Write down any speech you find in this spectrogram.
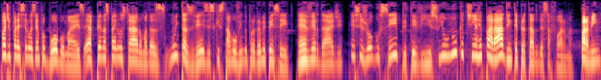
Pode parecer um exemplo bobo, mas é apenas para ilustrar uma das muitas vezes que estava ouvindo o programa e pensei: é verdade, esse jogo sempre teve isso e eu nunca tinha reparado e interpretado dessa forma. Para mim,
